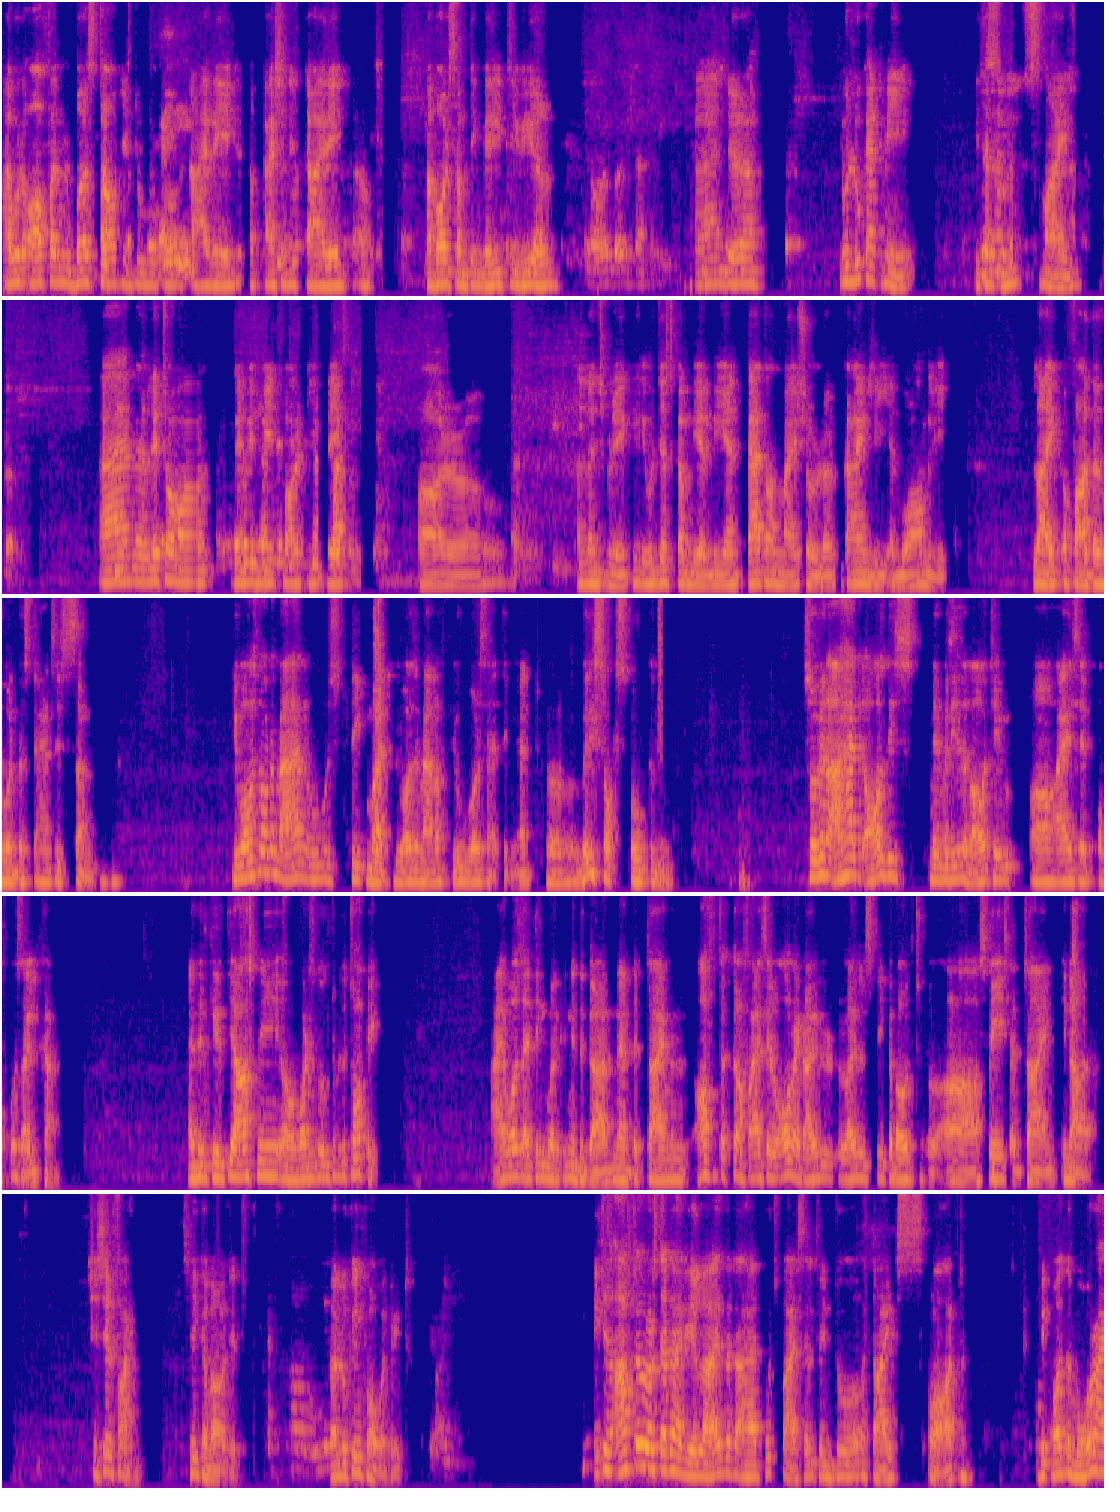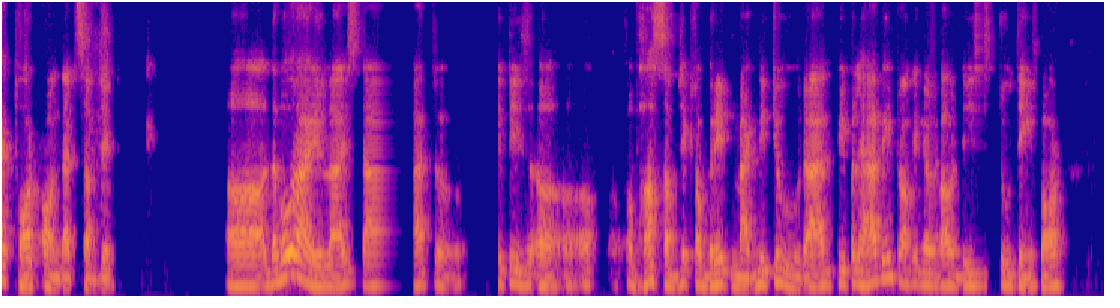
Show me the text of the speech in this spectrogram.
I would often burst out into a tirade, a passionate tirade uh, about something very trivial. And uh, he would look at me with an amused smile. And uh, later on, when we meet for a tea break or uh, a lunch break, he would just come near me and pat on my shoulder kindly and warmly, like a father who understands his son. He was not a man who would speak much. He was a man of few words, I think, and uh, very soft spoken. So when I had all these memories about him, uh, I said, of course, I will come. And then Kirti asked me, uh, what is going to be the topic? I was, I think, working in the garden at the time, and off the cuff, I said, "All right, I will, I will speak about uh, space and time in art." She said, "Fine, speak about it. We're looking forward to it." It is afterwards that I realized that I had put myself into a tight spot because the more I thought on that subject, uh, the more I realized that. that uh, it is a, a, vast subject of great magnitude and people have been talking about these two things for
